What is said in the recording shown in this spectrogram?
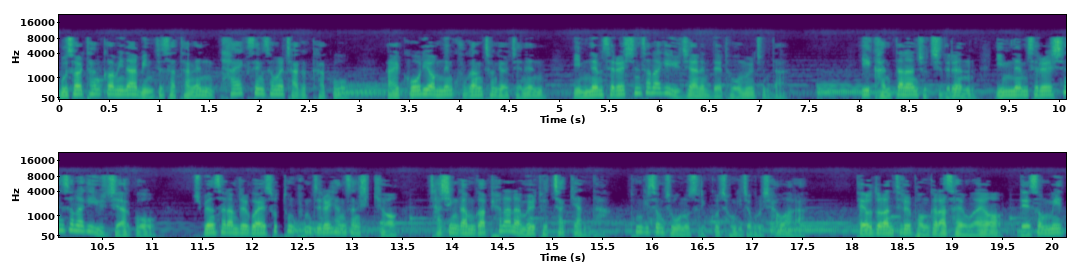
무설탕껌이나 민트 사탕은 타액 생성을 자극하고 알코올이 없는 구강청결제는 입냄새를 신선하게 유지하는 데 도움을 준다. 이 간단한 조치들은 입냄새를 신선하게 유지하고 주변 사람들과의 소통 품질을 향상시켜 자신감과 편안함을 되찾게 한다. 통기성 좋은 옷을 입고 정기적으로 샤워하라. 데오도란트를 번갈아 사용하여 내성 및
